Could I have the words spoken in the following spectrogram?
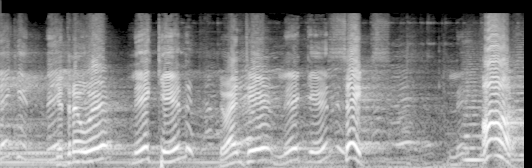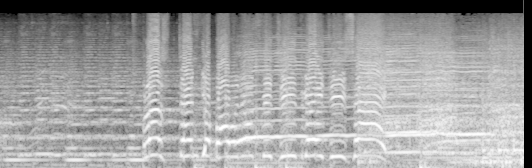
लेकिन कितने हुए? लेकिन ट्वेंटी लेकिन सिक्स ले... और प्लस टेन के बावजूद भी जीत गई जी सैक्स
